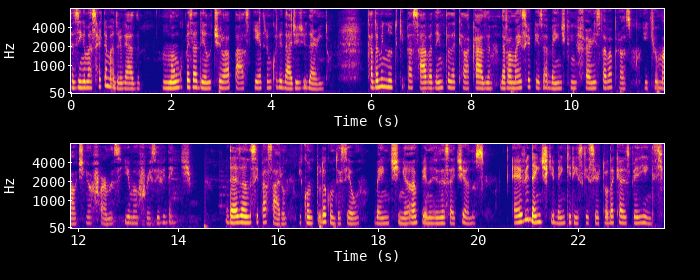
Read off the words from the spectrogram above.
Mas em uma certa madrugada, um longo pesadelo tirou a paz e a tranquilidade de Darrington. Cada minuto que passava dentro daquela casa dava mais certeza a Ben de que o inferno estava próximo e que o mal tinha formas e uma força evidente. Dez anos se passaram, e quando tudo aconteceu, Ben tinha apenas 17 anos. É evidente que Ben queria esquecer toda aquela experiência.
